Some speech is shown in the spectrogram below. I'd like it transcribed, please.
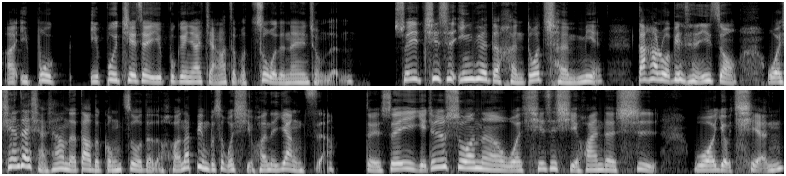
啊、一步一步接着一步跟人家讲要怎么做的那一种人。所以其实音乐的很多层面，当它如果变成一种我现在想象得到的工作的的话，那并不是我喜欢的样子啊。对，所以也就是说呢，我其实喜欢的是我有钱，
